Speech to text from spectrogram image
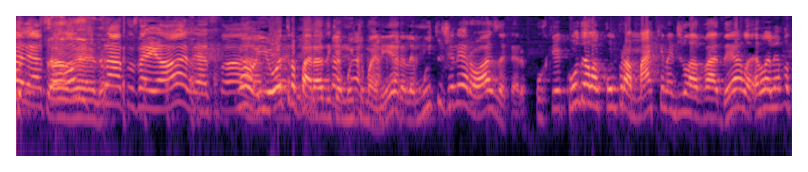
olha só, olha os pratos aí, olha só. Não, e outra parada que é muito maneira, ela é muito generosa, cara. Porque quando ela compra a máquina de lavar dela, ela leva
